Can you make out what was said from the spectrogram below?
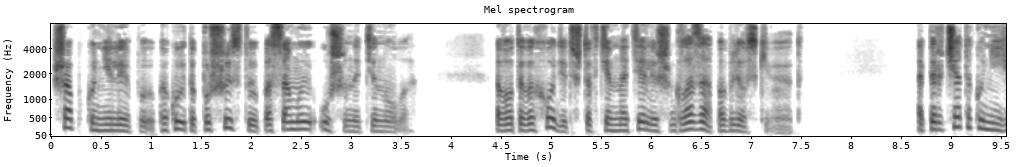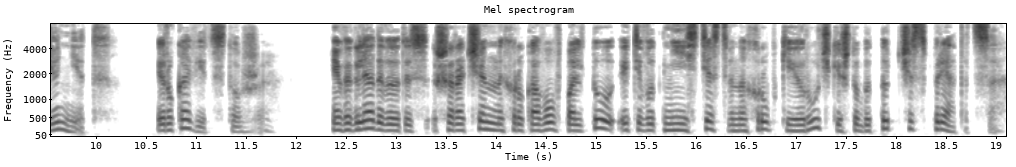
шапку нелепую, какую-то пушистую по самые уши натянула. Вот и выходит, что в темноте лишь глаза поблескивают. А перчаток у нее нет, и рукавиц тоже. И выглядывают из широченных рукавов пальто эти вот неестественно хрупкие ручки, чтобы тотчас спрятаться.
